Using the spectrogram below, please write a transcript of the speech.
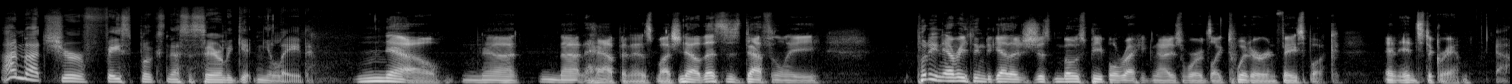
I'm not sure Facebook's necessarily getting you laid. No, not not happen as much. No, this is definitely putting everything together. It's just most people recognize words like Twitter and Facebook and Instagram. Yeah.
